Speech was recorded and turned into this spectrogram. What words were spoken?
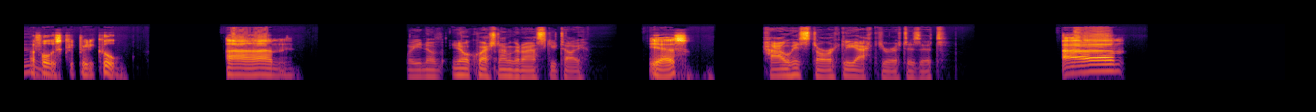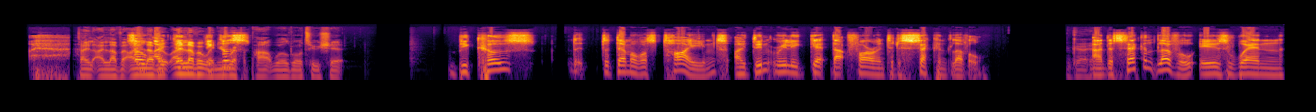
i Mm. thought it was c- pretty cool um Well, you know, you know, a question I'm going to ask you, Ty. yes How historically accurate is it? um I, I love it. I love I it. I think love it when you rip apart World War II shit. because the, the demo was timed i didn't really get that far into the second level Okay. And the second level is when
